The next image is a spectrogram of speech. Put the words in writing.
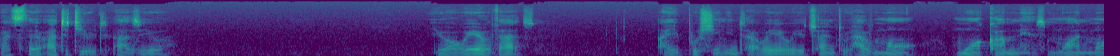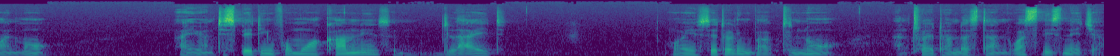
What's their attitude as you you're aware of that? Are you pushing it away or are you trying to have more, more calmness, more and more and more? Are you anticipating for more calmness and delight? Or are you settling back to know and try to understand what's this nature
